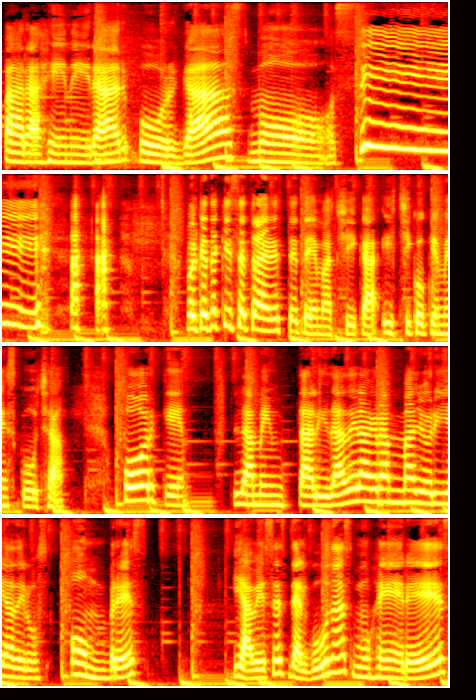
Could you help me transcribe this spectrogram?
para generar orgasmos. Sí. ¿Por qué te quise traer este tema, chica y chico que me escucha? Porque la mentalidad de la gran mayoría de los hombres y a veces de algunas mujeres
